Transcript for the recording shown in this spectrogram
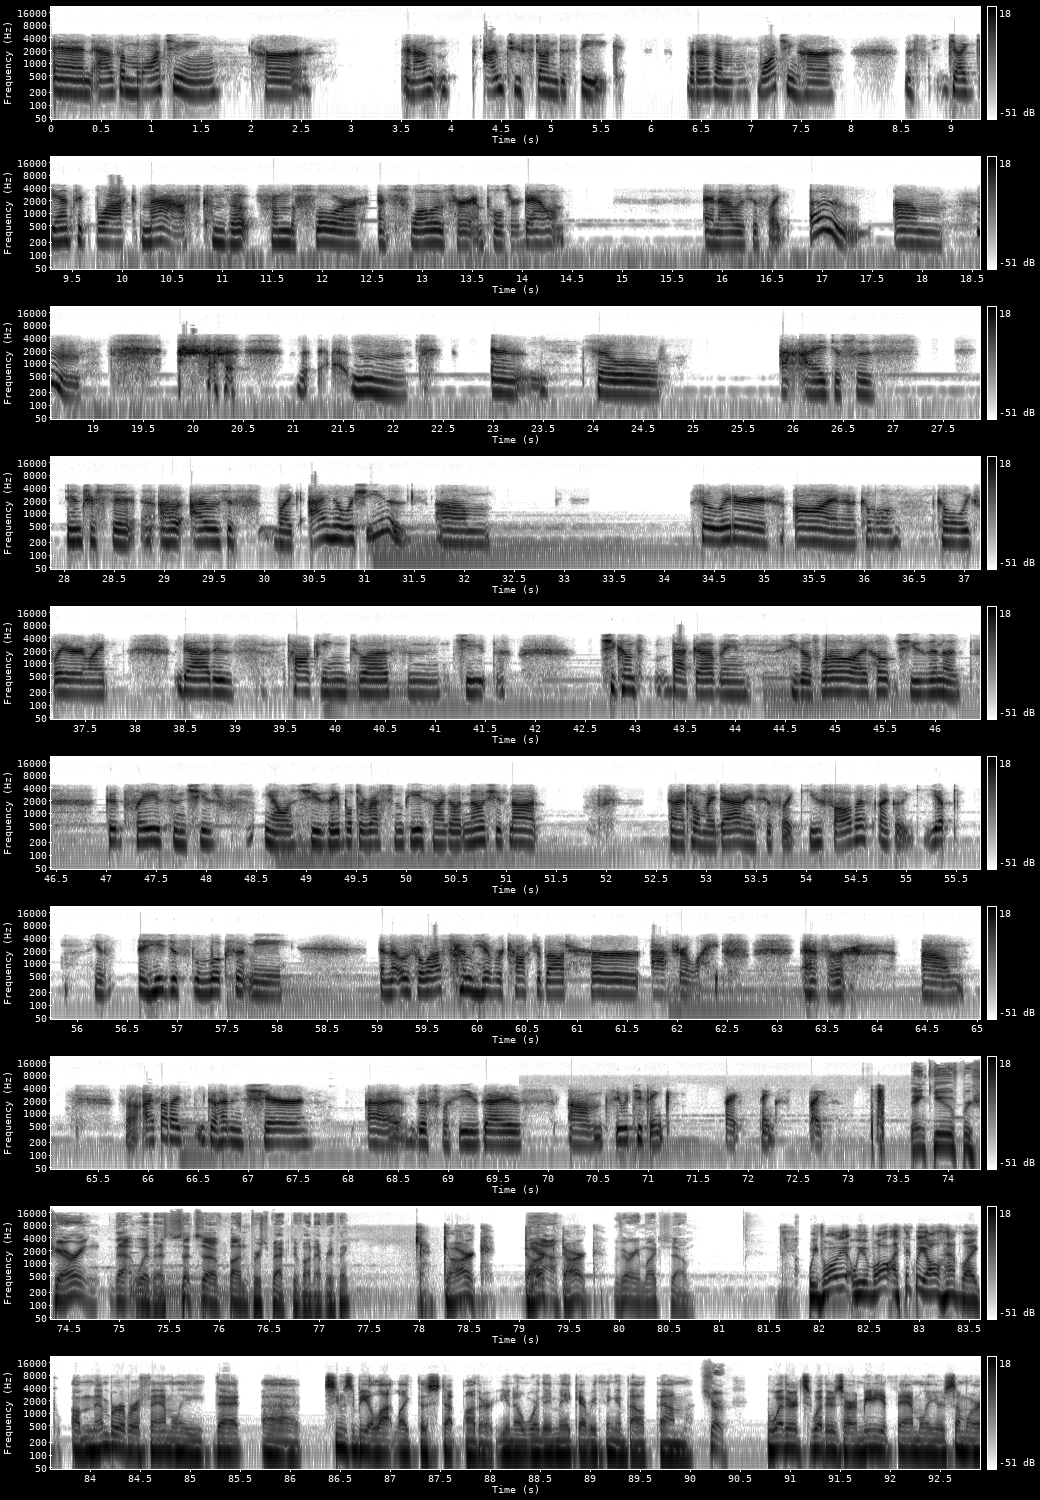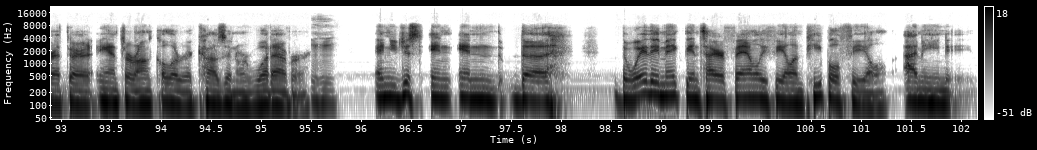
And as I'm watching her, and I'm I'm too stunned to speak, but as I'm watching her, this gigantic black mass comes up from the floor and swallows her and pulls her down. And I was just like, oh, um, hmm. mm. And so I, I just was interested. I, I was just like, I know where she is. Um, so later on, a couple a couple weeks later, my dad is talking to us, and she she comes back up, and he goes, "Well, I hope she's in a good place, and she's you know she's able to rest in peace." And I go, "No, she's not." And I told my dad, and he's just like, "You saw this?" I go, "Yep." He's and he just looks at me, and that was the last time he ever talked about her afterlife, ever. Um, so I thought I'd go ahead and share uh, this with you guys. Um, see what you think. All right, thanks. Bye. Thank you for sharing that with us. Such a fun perspective on everything. Dark, dark, Yeah. dark. Very much so. We've all, we've all, I think we all have like a member of our family that uh, seems to be a lot like the stepmother, you know, where they make everything about them. Sure. Whether it's whether it's our immediate family or somewhere at their aunt or uncle or a cousin or whatever. Mhm. And you just in in the the way they make the entire family feel and people feel, I mean,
